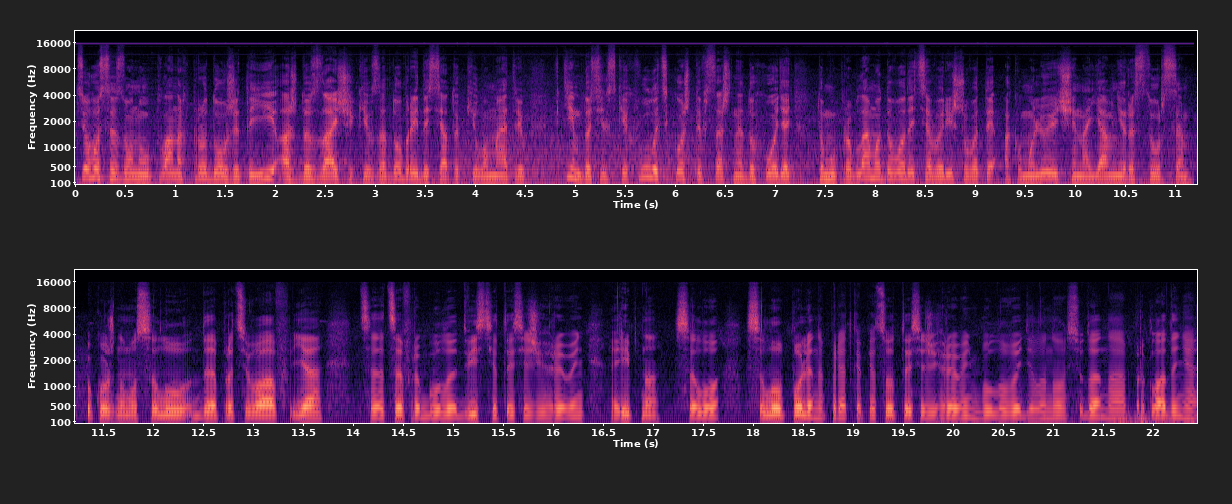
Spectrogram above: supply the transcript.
Цього сезону у планах продовжити її аж до зайчиків за добрий десяток кілометрів. Втім, до сільських вулиць кошти все ж не доходять, тому проблему доводиться вирішувати, акумулюючи наявні ресурси. По кожному селу, де працював я, це цифри були 200 тисяч гривень ріпна село. Село Поляне порядка 500 тисяч гривень було виділено сюди на прокладення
